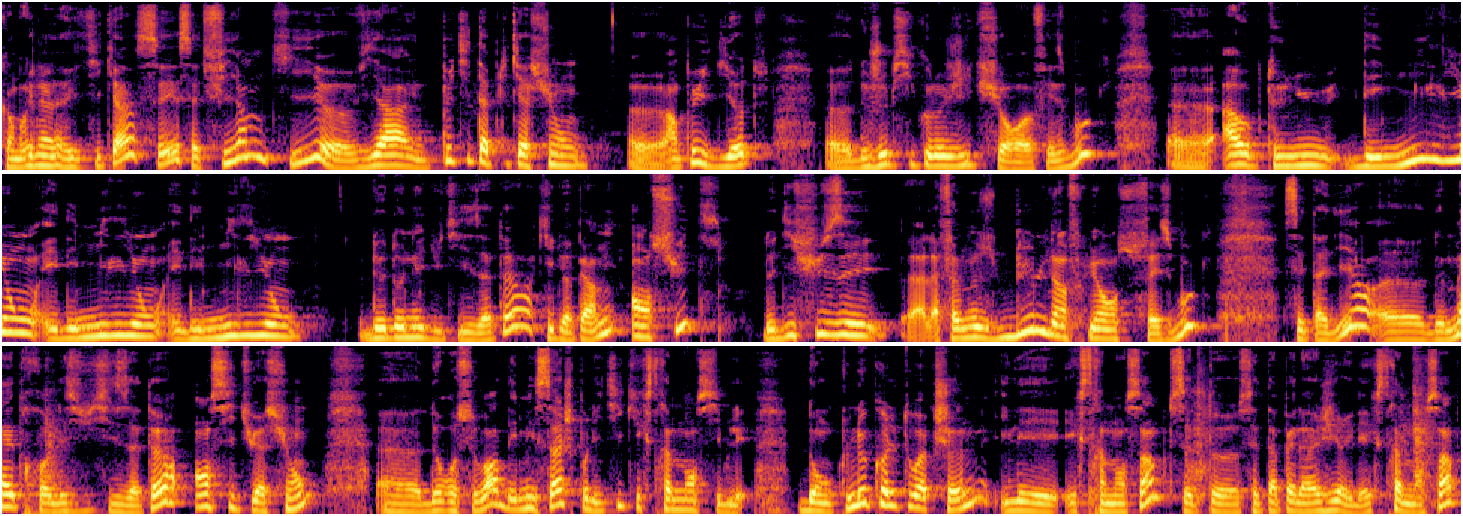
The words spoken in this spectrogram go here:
Cambridge Analytica, c'est cette firme qui, via une petite application un peu idiote, euh, de jeux psychologiques sur euh, Facebook, euh, a obtenu des millions et des millions et des millions de données d'utilisateurs qui lui a permis ensuite de diffuser la fameuse bulle d'influence Facebook, c'est-à-dire de mettre les utilisateurs en situation de recevoir des messages politiques extrêmement ciblés. Donc le call to action, il est extrêmement simple, cet appel à agir, il est extrêmement simple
